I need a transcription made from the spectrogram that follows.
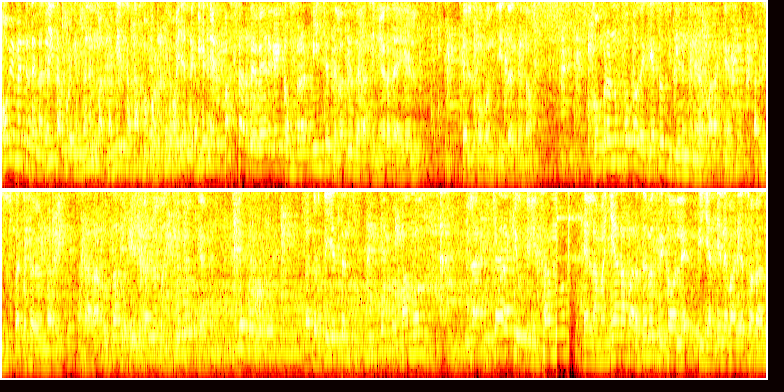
Obviamente de latita porque salen mazamita. Tampoco no se vayan a querer pasar de verga y comprar pinches elotes de la señora de ahí el, fogoncito ese, no. Compran un poco de queso si tienen dinero para queso. Así sus tacos se ven más ricos. Agarramos la tortilla. La tortilla está en su punto. Tomamos la cuchara que utilizamos en la mañana para hacer los frijoles, que ya tiene varias horas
